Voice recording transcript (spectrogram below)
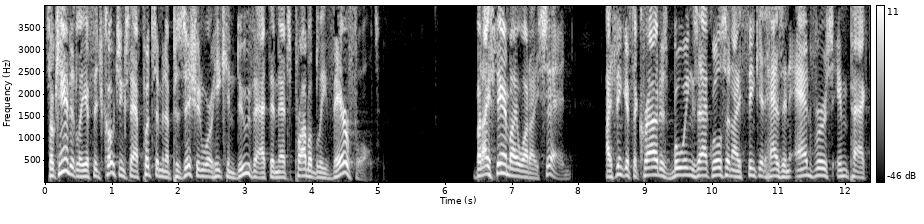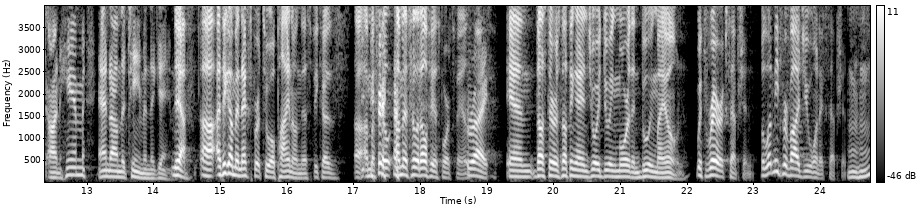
So candidly, if the coaching staff puts him in a position where he can do that, then that's probably their fault. But I stand by what I said. I think if the crowd is booing Zach Wilson, I think it has an adverse impact on him and on the team in the game. Yeah, uh, I think I'm an expert to opine on this because uh, I'm, a Phil- I'm a Philadelphia sports fan. Right. And thus, there is nothing I enjoy doing more than booing my own, with rare exception. But let me provide you one exception. Mm-hmm.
